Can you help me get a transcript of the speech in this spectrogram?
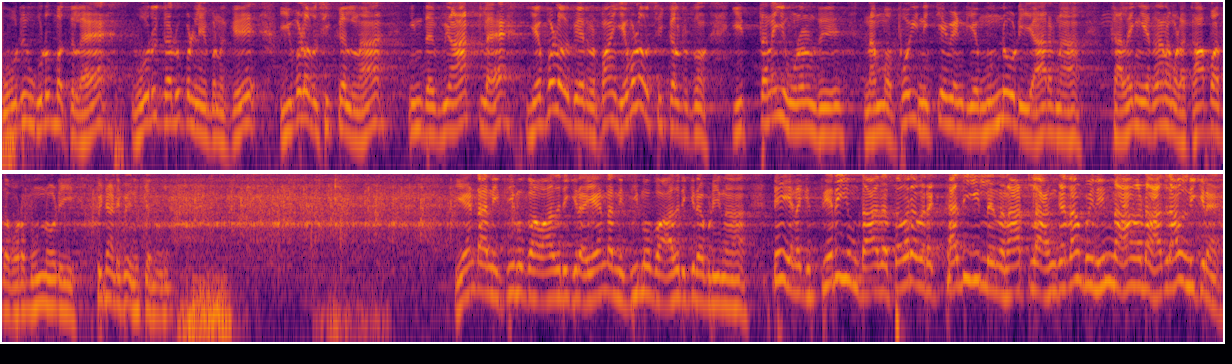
ஒரு குடும்பத்தில் ஒரு கருப்பள்ளியப்பனுக்கு இவ்வளவு சிக்கல்னா இந்த நாட்டில் எவ்வளவு பேர் இருப்பான் எவ்வளவு சிக்கல் இருக்கும்? இத்தனையும் உணர்ந்து நம்ம போய் நிற்க வேண்டிய முன்னோடி யாருன்னா கலைஞர் தான் நம்மளை காப்பாற்ற போகிற முன்னோடி பின்னாடி போய் நிற்கணும் ஏன்டா நீ திமுக ஆதரிக்கிற? ஏன்டா நீ திமுக ஆதரிக்கிற அப்படின்னா? டேய் எனக்கு தெரியும்டா அதை தவிர வேற கதி இல்லை இந்த நாட்டில். அங்கே தான் போய் நின்று ஆகணும். அதனால நிற்கிறேன்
